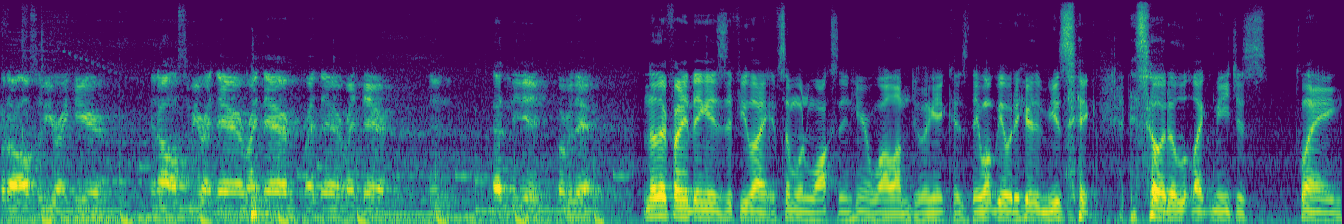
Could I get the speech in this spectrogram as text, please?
but I'll also be right here, and I'll also be right there, right there, right there, right there, and at the end, over there. Another funny thing is if you like, if someone walks in here while I'm doing it, because they won't be able to hear the music, and so it'll look like me just playing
